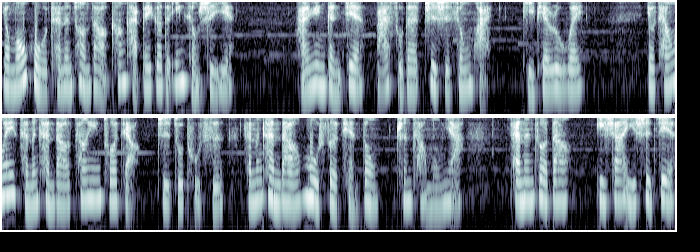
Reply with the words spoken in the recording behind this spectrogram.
有猛虎才能创造慷慨悲歌的英雄事业。含韵耿介、拔俗的志士胸怀，体贴入微。有蔷薇，才能看到苍鹰搓脚、蜘蛛吐丝；才能看到暮色浅动、春草萌芽；才能做到一沙一世界，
